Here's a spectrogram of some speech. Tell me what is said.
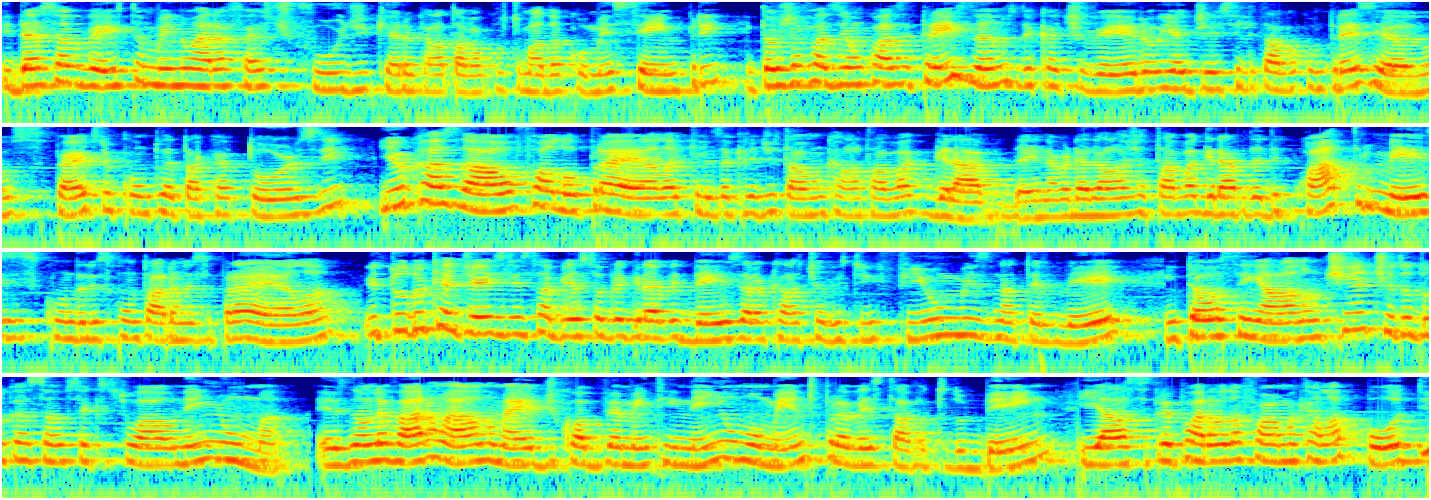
E dessa vez também não era fast food, que era o que ela estava acostumada a comer sempre. Então já faziam quase 3 anos de cativeiro e a Jace estava com 13 anos, perto de completar 14. E o casal falou para ela que eles acreditavam que ela estava grávida. E na verdade ela já estava grávida de 4 meses quando eles contaram isso para ela. E tudo que a Jace sabia sobre gravidez era que ela tinha visto em filmes, na TV. Então, assim, ela não tinha tido educação sexual nenhuma. Eles não levaram ela no médico, obviamente, em nenhum momento para ver se estava tudo bem. E ela se preparou da forma que ela pôde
